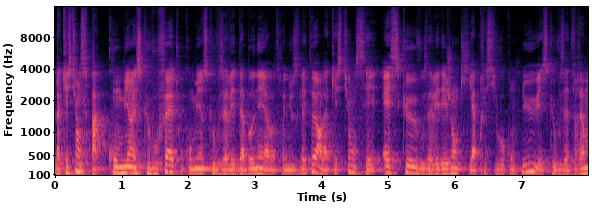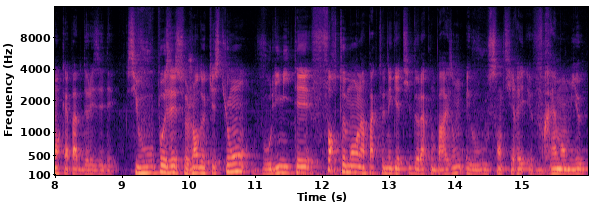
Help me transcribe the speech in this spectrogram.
La question, c'est pas combien est-ce que vous faites ou combien est-ce que vous avez d'abonnés à votre newsletter. La question, c'est est-ce que vous avez des gens qui apprécient vos contenus Est-ce que vous êtes vraiment capable de les aider? Si vous vous posez ce genre de questions, vous limitez fortement l'impact négatif de la comparaison et vous vous sentirez vraiment mieux.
